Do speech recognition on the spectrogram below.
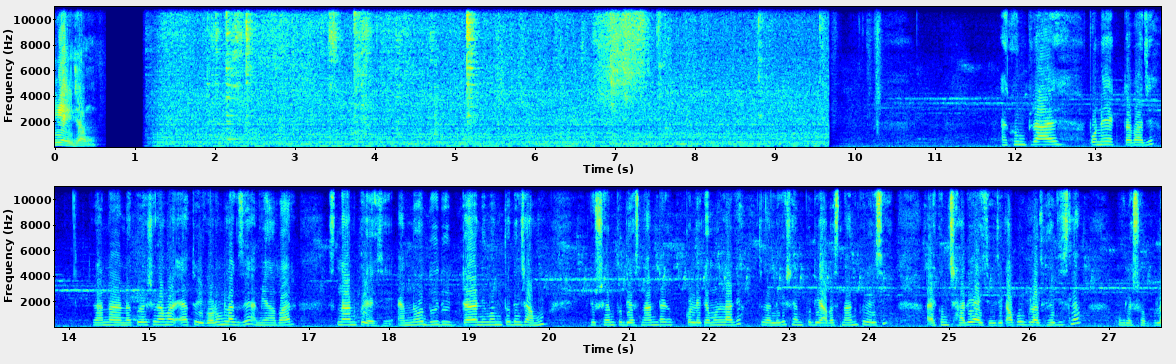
নিয়েই যাব এখন প্রায় পনে একটা বাজে। রান্না রান্না করে এসে আমার এতই গরম লাগছে, আমি আবার স্নান করে আসি। এমনও দুই দুইটা নিমন্ত্রণে যাব একটু শ্যাম্পু দিয়ে স্নানটা করলে কেমন লাগে? তো তার লেগে শ্যাম্পু দিয়ে আবার স্নান করে আসি। আর এখন ছাদে আইছি, ওই যে কাপড়গুলো ধুয়ে দিয়েছিলাম ওগুলো সবগুলো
